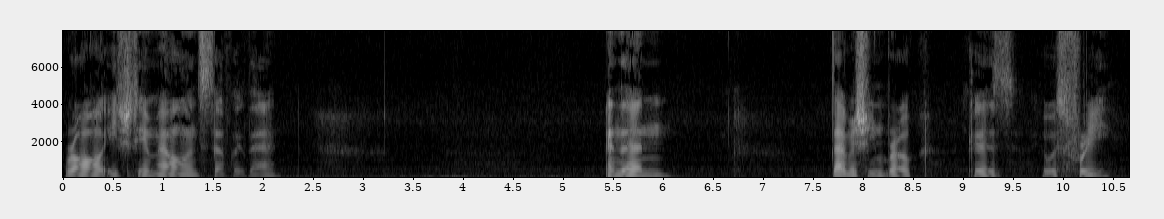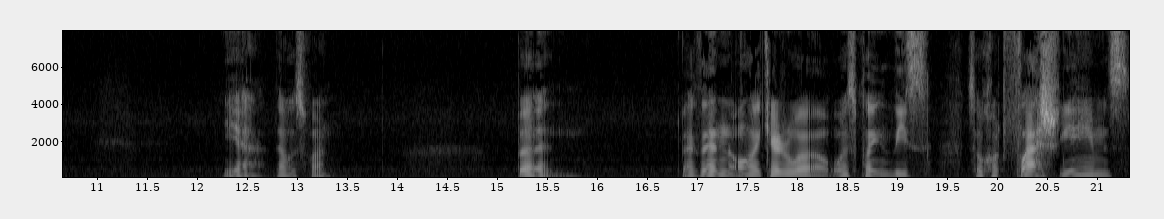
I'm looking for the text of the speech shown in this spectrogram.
raw HTML and stuff like that. And then that machine broke because it was free. Yeah, that was fun. But back then, all I cared about was playing these so called flash games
